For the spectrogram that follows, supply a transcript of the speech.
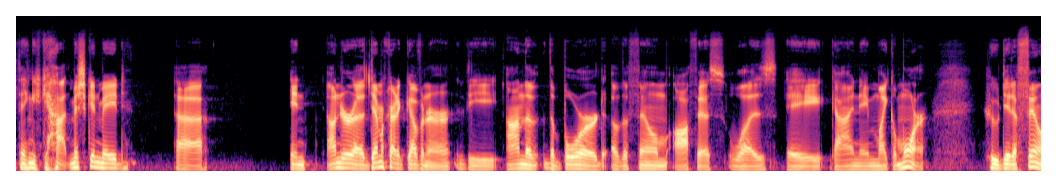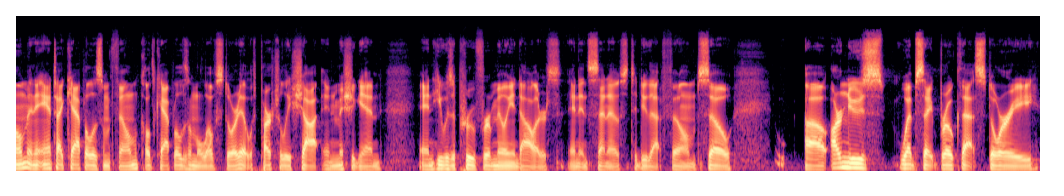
thing you got. Michigan made uh, in under a Democratic governor, the on the the board of the film office was a guy named Michael Moore, who did a film, an anti-capitalism film called "Capitalism: The Love Story," that was partially shot in Michigan, and he was approved for a million dollars in incentives to do that film. So, uh, our news website broke that story,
